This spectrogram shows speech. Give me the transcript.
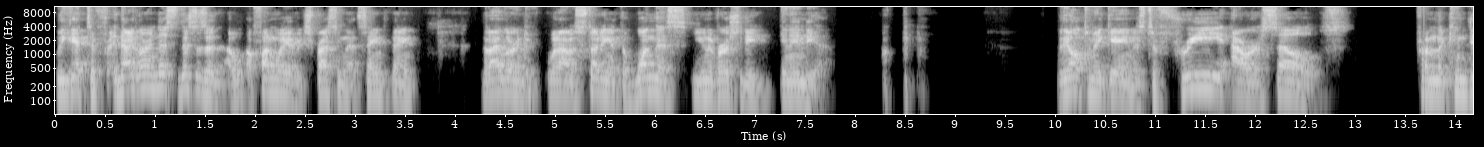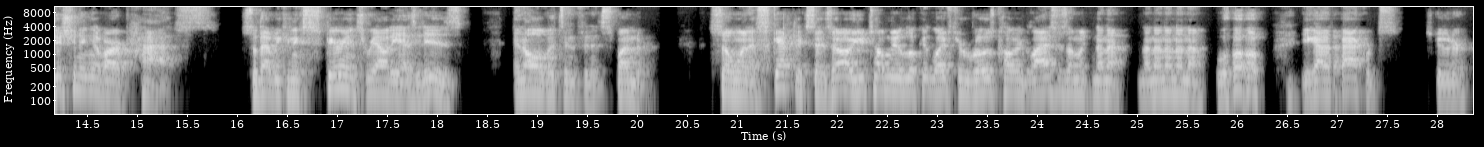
We get to, and I learned this. This is a, a fun way of expressing that same thing that I learned when I was studying at the Oneness University in India. The ultimate game is to free ourselves from the conditioning of our past so that we can experience reality as it is in all of its infinite splendor. So when a skeptic says, "Oh, you tell me to look at life through rose-colored glasses," I'm like, "No, no, no, no, no, no, no. Whoa, you got it backwards, Scooter."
